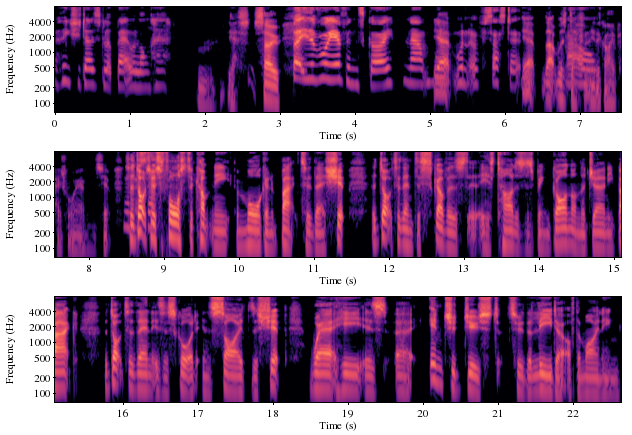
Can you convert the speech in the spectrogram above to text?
I think she does look better with long hair. Mm, yes, so But the Roy Evans guy now Yeah. wouldn't, wouldn't have sussed it. yeah, that was definitely the guy who plays Roy Evans. Yep. So the Doctor is forced to accompany Morgan back to their ship. The Doctor then discovers that his TARDIS has been gone on the journey back. The Doctor then is escorted inside the ship, where he is uh, introduced to the leader of the mining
